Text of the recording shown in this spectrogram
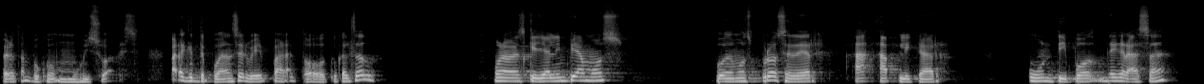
pero tampoco muy suaves, para que te puedan servir para todo tu calzado. Una vez que ya limpiamos, podemos proceder a aplicar un tipo de grasa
